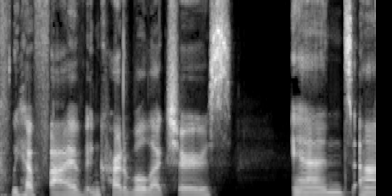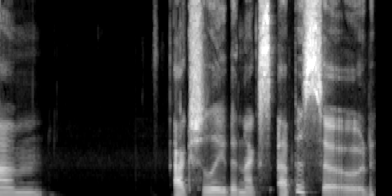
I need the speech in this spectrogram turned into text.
we have five incredible lectures. And um, actually, the next episode,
